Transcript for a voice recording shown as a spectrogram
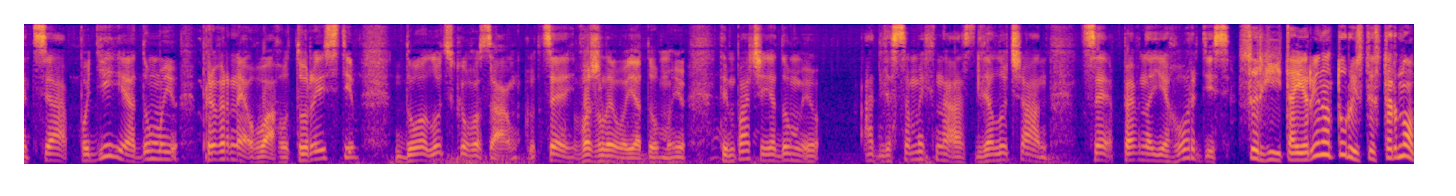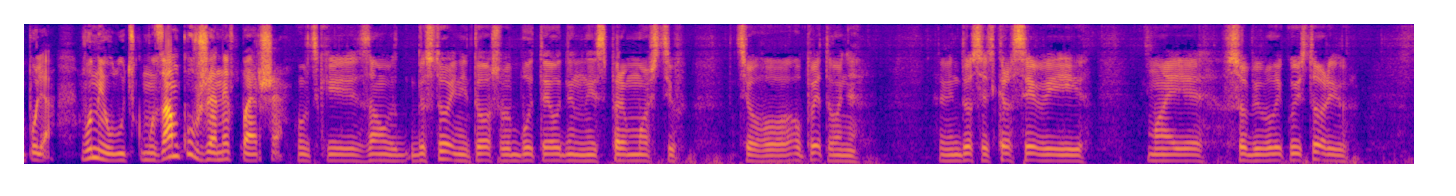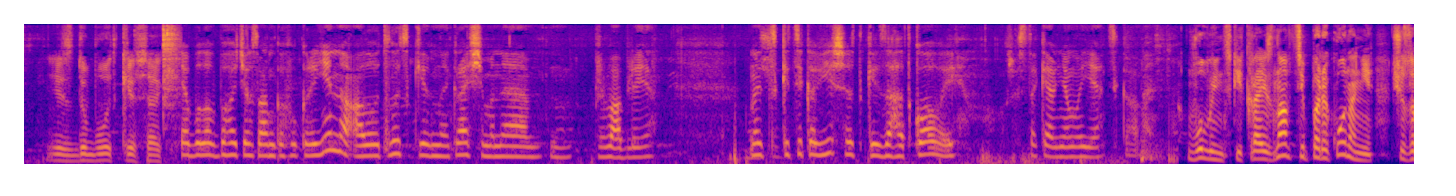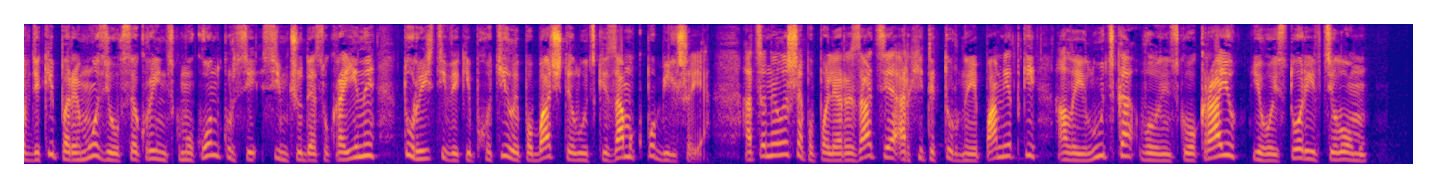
ця подія, думаю, приверне увагу туристів до Луцького замку. Це важливо, я думаю. Тим паче, я думаю. А для самих нас, для лучан, це певна є гордість. Сергій та Ірина туристи з Тернополя. Вони у Луцькому замку вже не вперше. Луцький замок достойний того, щоб бути один із переможців цього опитування. Він досить красивий і має в собі велику історію і здобутки всякі. Я була в багатьох замках України, але от Луцький найкраще мене приваблює. Ну, такий цікавіше, такий загадковий. Щось таке в ньому є цікаве. Волинські краєзнавці переконані, що завдяки перемозі у всеукраїнському конкурсі Сім чудес України туристів, які б хотіли побачити Луцький замок, побільшає. А це не лише популяризація архітектурної пам'ятки, але й Луцька, Волинського краю, його історії в цілому.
